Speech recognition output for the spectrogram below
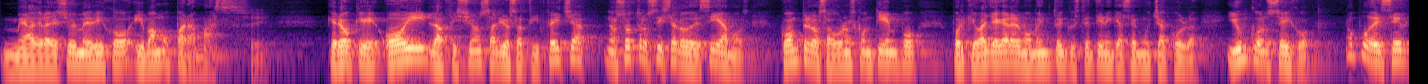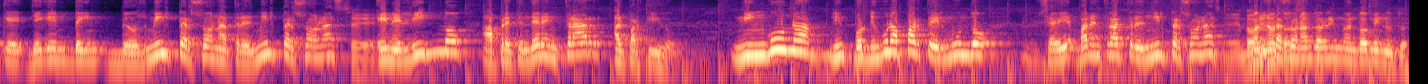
me agradeció y me dijo, y vamos para más. Sí. Creo que hoy la afición salió satisfecha. Nosotros sí se lo decíamos, compre los abonos con tiempo porque va a llegar el momento en que usted tiene que hacer mucha cola. Y un consejo, no puede ser que lleguen 2.000 personas, 3.000 personas en el himno a pretender entrar al partido. Ninguna, por ninguna parte del mundo se van a entrar 3.000 personas cuando está sonando el himno en dos minutos.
